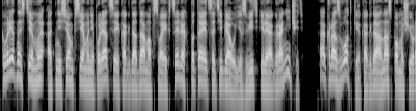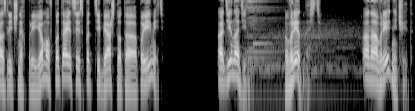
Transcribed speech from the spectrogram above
К вредности мы отнесем все манипуляции, когда дама в своих целях пытается тебя уязвить или ограничить, а к разводке, когда она с помощью различных приемов пытается из-под тебя что-то поиметь. 1.1. Вредность. Она вредничает.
